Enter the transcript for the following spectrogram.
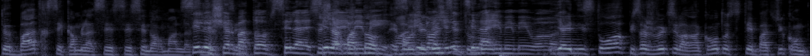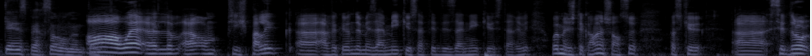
te battre, c'est comme là, c'est- c'est c'est normal. C'est le Sherbatov, c'est la, c'est la. MMA. Evangeline, c'est la monde. MMA. Il y a une histoire, puis ça, je veux que tu la racontes. Tu t'es battu contre 15 personnes en même temps. Ah ouais, euh, le- euh, on- puis je parlais euh, avec un de mes amis que ça fait des années que c'est arrivé. Ouais, mais j'étais quand même chanceux parce que euh, c'est drôle.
